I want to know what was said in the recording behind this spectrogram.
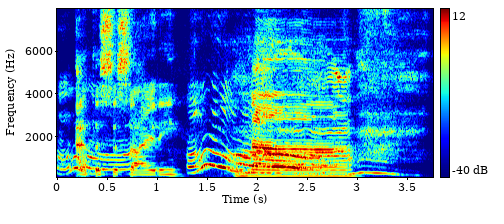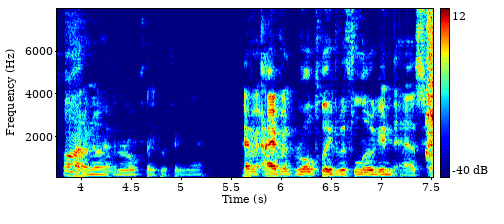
at the Ooh. society. Ooh. No. Well, I don't know. I haven't role played with her yet. I haven't, I haven't role played with Logan as her.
